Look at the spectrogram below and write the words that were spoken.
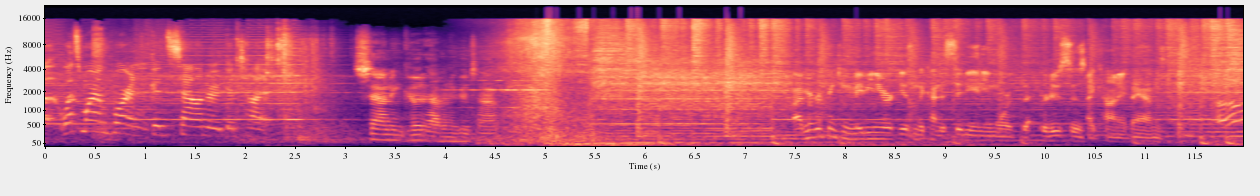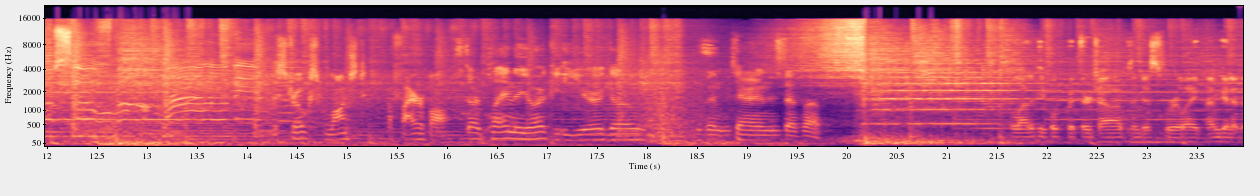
What, what's more important, good sound or a good time? Sounding good, having a good time. I remember thinking maybe New York isn't the kind of city anymore that produces iconic bands. The Strokes launched a fireball. Started playing New York a year ago. We've been tearing stuff up. A lot of people quit their jobs and just were like, I'm gonna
